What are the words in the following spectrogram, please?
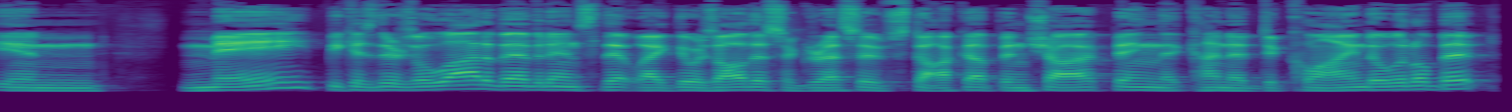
in May because there's a lot of evidence that like there was all this aggressive stock up and shopping that kind of declined a little bit,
